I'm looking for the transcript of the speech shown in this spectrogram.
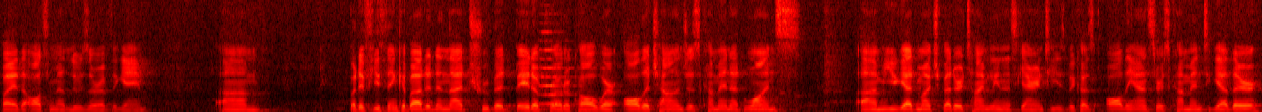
by the ultimate loser of the game. Um, but if you think about it in that TrueBit beta protocol where all the challenges come in at once, um, you get much better timeliness guarantees because all the answers come in together,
